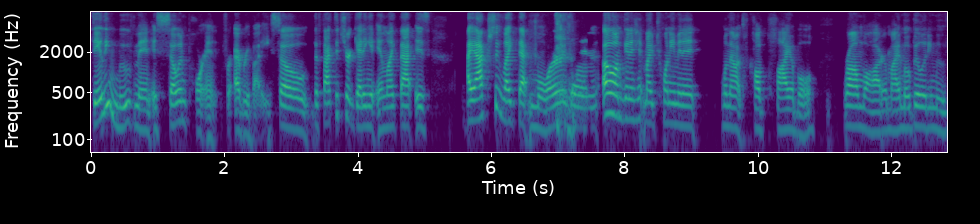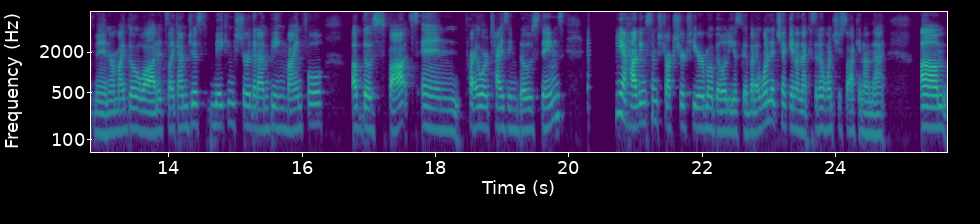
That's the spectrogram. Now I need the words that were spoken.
daily movement is so important for everybody. So the fact that you're getting it in like that is I actually like that more than oh, I'm going to hit my 20 minute well now it's called pliable ROM WOD or my mobility movement or my Go WOD. It's like I'm just making sure that I'm being mindful of those spots and prioritizing those things. Yeah, having some structure to your mobility is good, but I wanted to check in on that because I don't want you slacking on that. Um,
